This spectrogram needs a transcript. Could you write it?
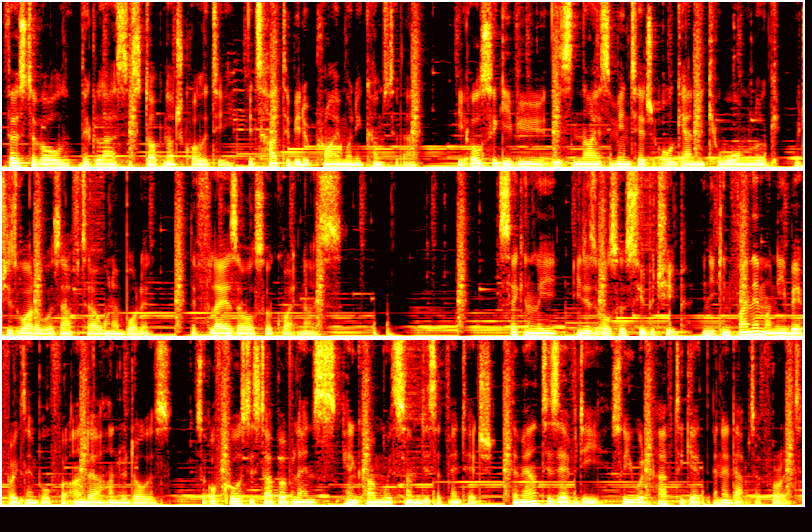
first of all, the glass is top-notch quality. It's hard to beat a prime when it comes to that. It also gives you this nice vintage organic warm look, which is what I was after when I bought it. The flares are also quite nice. Secondly, it is also super cheap, and you can find them on eBay for example for under $100. So of course this type of lens can come with some disadvantage. The mount is FD, so you would have to get an adapter for it.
